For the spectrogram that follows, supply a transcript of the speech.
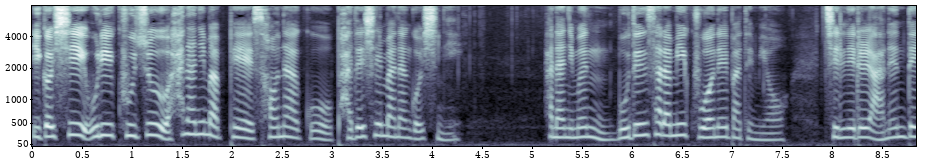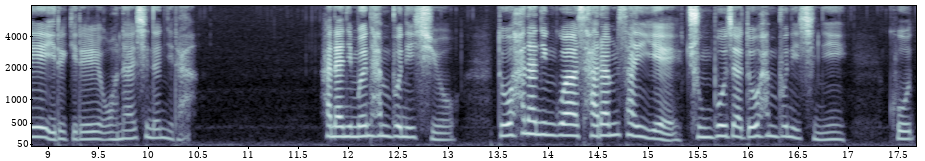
이것이 우리 구주 하나님 앞에 선하고 받으실 만한 것이니 하나님은 모든 사람이 구원을 받으며 진리를 아는 데에 이르기를 원하시느니라. 하나님은 한 분이시요 또 하나님과 사람 사이에 중보자도 한 분이시니 곧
